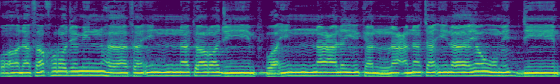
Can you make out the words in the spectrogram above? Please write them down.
قال فاخرج منها فإنك رجيم وإن عليك اللعنة إلى يوم الدين.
